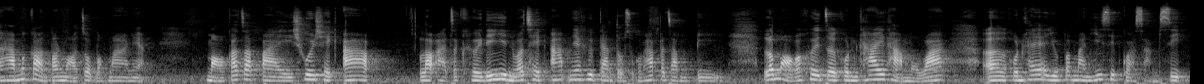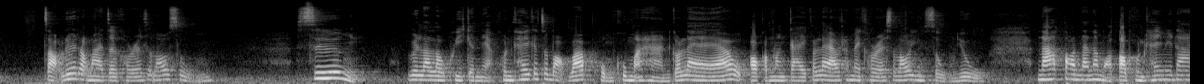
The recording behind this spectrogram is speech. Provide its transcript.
นะคะ เมื่อก่อนตอนหมอจบออกมาเนี่ย หมอก็จะไปช่วยเช็คอัพ เราอาจจะเคยได้ยินว่าเช็คอัพเนี่ยคือการตรวจสุขภาพประจำปี แล้วหมอก็เคยเจอคนไข้ถามหมอว่าคนไข้อายุประมาณ 20 กว่า 30 เจาะเลือดออกมาเจอคอเลสเตอรอลสูง ซึ่งเวลาเราคุยกันเนี่ย คนไข้ก็จะบอกว่าผมคุมอาหารก็แล้ว ออกกำลังกายก็แล้วทำไมคอเลสเตอรอลยังสูงอยู่ณตอนนั้นนะหมอตอบคนไข้ไม่ได้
